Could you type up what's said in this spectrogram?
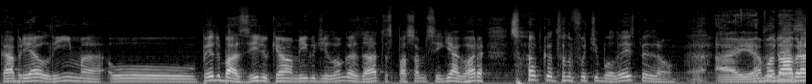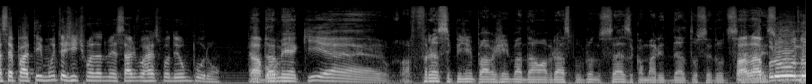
Gabriel Lima, o Pedro Basílio, que é um amigo de longas datas, passou a me seguir agora, só porque eu tô no futebolês, Pedrão. Aí é Vai mandar um abraço é pra ti, muita gente mandando mensagem, vou responder um por um. Tá eu bom. também aqui é a França pedindo pra gente mandar um abraço pro Bruno César, que é o marido dela, torcedor do Fala, escuta Bruno!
